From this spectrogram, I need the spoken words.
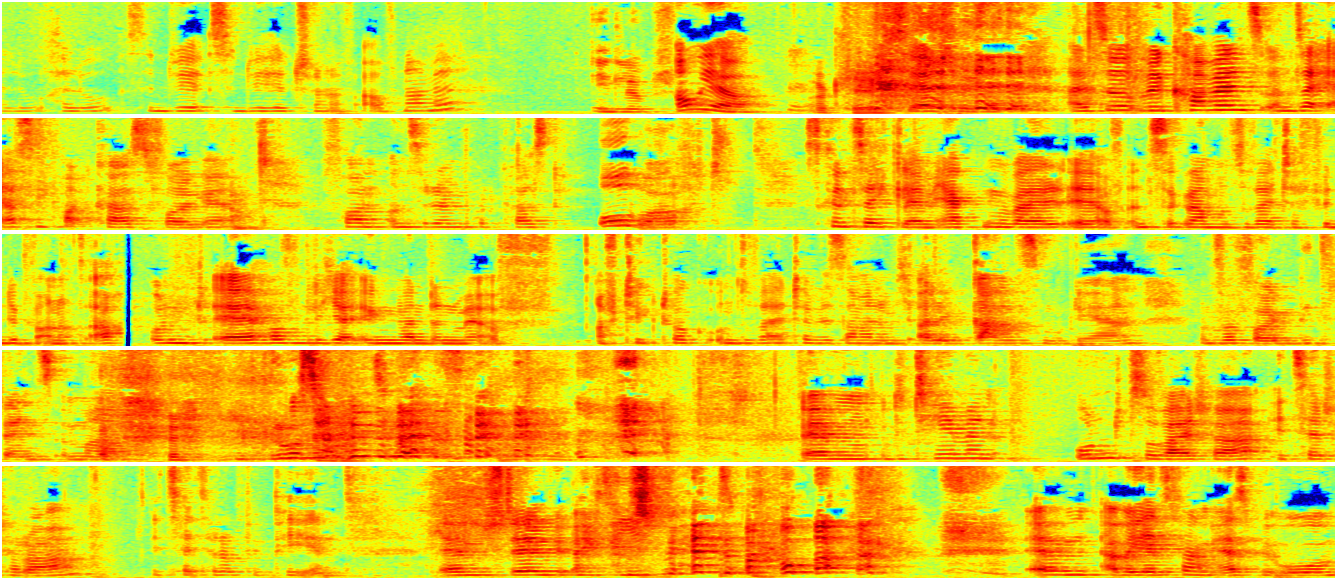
Hallo, hallo, sind wir, sind wir jetzt schon auf Aufnahme? Ich glaube schon. Oh ja. Okay. Sehr schön. Also, willkommen zu unserer ersten Podcast-Folge von unserem Podcast Obacht. Das könnt ihr euch gleich merken, weil äh, auf Instagram und so weiter findet man uns auch. Und äh, hoffentlich ja irgendwann dann mehr auf, auf TikTok und so weiter. Wir sind ja nämlich alle ganz modern und verfolgen die Trends immer mit großem Interesse. ähm, die Themen und so weiter, etc., etc. pp. Ähm, stellen wir euch dann später vor. ähm, aber jetzt fangen wir erst BO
